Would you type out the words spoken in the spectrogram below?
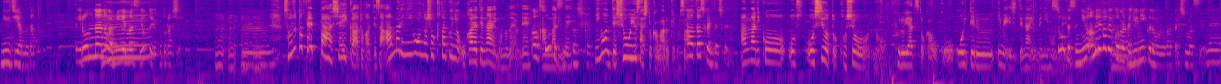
ミュージアムだと。でいろんなのが見えますよということらしい。うん。うんううんうん。んソルトペッパーシェイカーとかってさあんまり日本の食卓に置かれてないものだよね。あ、んそうですね、まりね確かに。日本って醤油差しとかはあるけどさ。あ、確かに確かに。あんまりこうおお塩と胡椒の振るやつとかをこう置いてるイメージってないよね日本ねそうですね、アメリカ結構なんかユニークなものがあったりしますよね。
